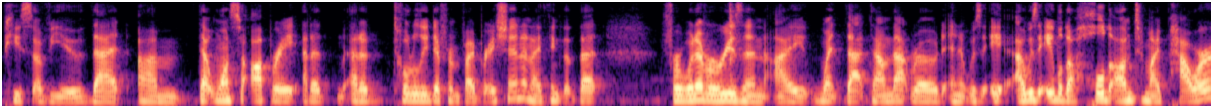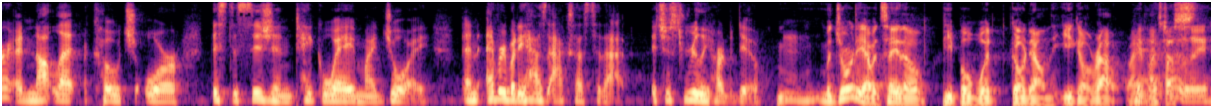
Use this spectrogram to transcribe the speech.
piece of you that um that wants to operate at a at a totally different vibration. And I think that that for whatever reason, I went that down that road, and it was a- I was able to hold on to my power and not let a coach or this decision take away my joy. And everybody has access to that. It's just really hard to do. Majority, I would say though, people would go down the ego route, right? Yeah, like just Totally.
